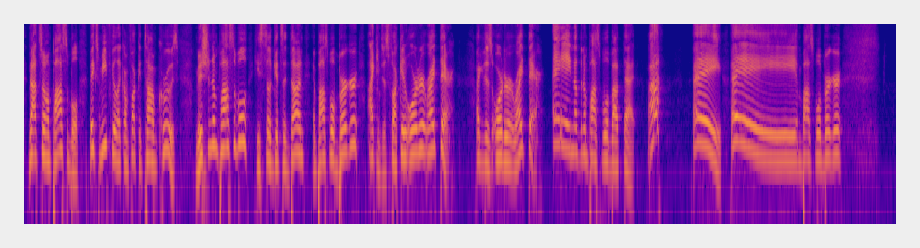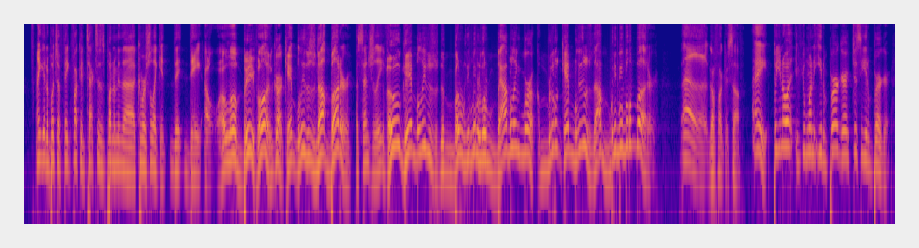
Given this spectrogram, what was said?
Not so impossible. Makes me feel like I'm fucking Tom Cruise. Mission Impossible, he still gets it done. Impossible Burger, I can just fucking order it right there. I can just order it right there. Hey, ain't nothing impossible about that. Huh? Hey, hey, Impossible Burger. I get a bunch of fake fucking Texans, put them in the commercial like it, they, they, oh, I love beef. Oh, I can't believe this is not butter, essentially. Oh, can't believe this is the little babbling brook. Can't believe this is not butter. Uh, go fuck yourself. Hey, but you know what? If you want to eat a burger, just eat a burger.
